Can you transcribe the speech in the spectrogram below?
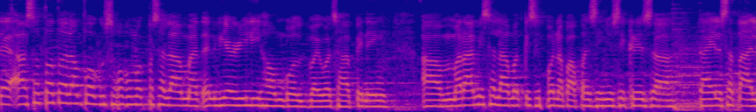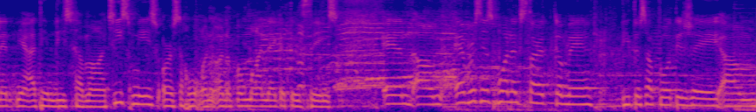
de, ah, sa totoo lang po, gusto ko po magpasalamat and we are really humbled by what's happening. Um, maraming salamat kasi po napapansin niyo si Chris ah, dahil sa talent niya at hindi sa mga chismis or sa kung ano-ano pang mga negative things. And um, ever since po nag-start kami dito sa Protege, um,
